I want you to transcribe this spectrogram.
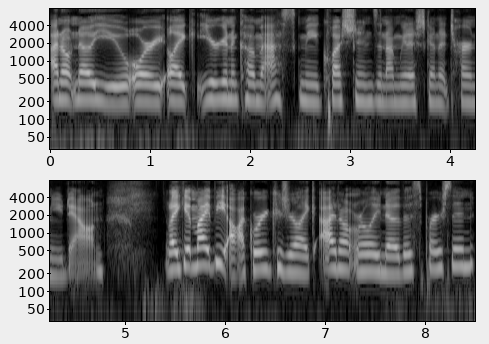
I don't know you," or like you're going to come ask me questions and I'm just going to turn you down. Like it might be awkward cuz you're like, "I don't really know this person,"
